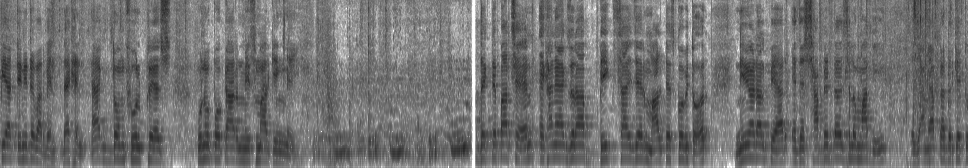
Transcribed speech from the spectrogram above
পেয়ারটি নিতে পারবেন। দেখেন, একদম ফুল ফ্রেশ, কোনো প্রকার মিসমার্কিং নেই। দেখতে পাচ্ছেন, এখানে একজোড়া বিগ সাইজের মাল্টেস কবিতর নিউ অ্যাডাল পেয়ার এই যে সাবের দেওয়া ছিল মাদি, এই যে আমি আপনাদেরকে একটু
